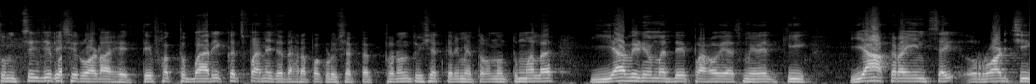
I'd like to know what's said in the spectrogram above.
तुमचे जे रॉड आहेत ते फक्त बारीकच पाण्याच्या धारा पकडू शकतात. परंतु शेतकरी मित्रांनो तुम्हाला या व्हिडिओमध्ये पाहावयास मिळेल की या अकरा इंच रॉडची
